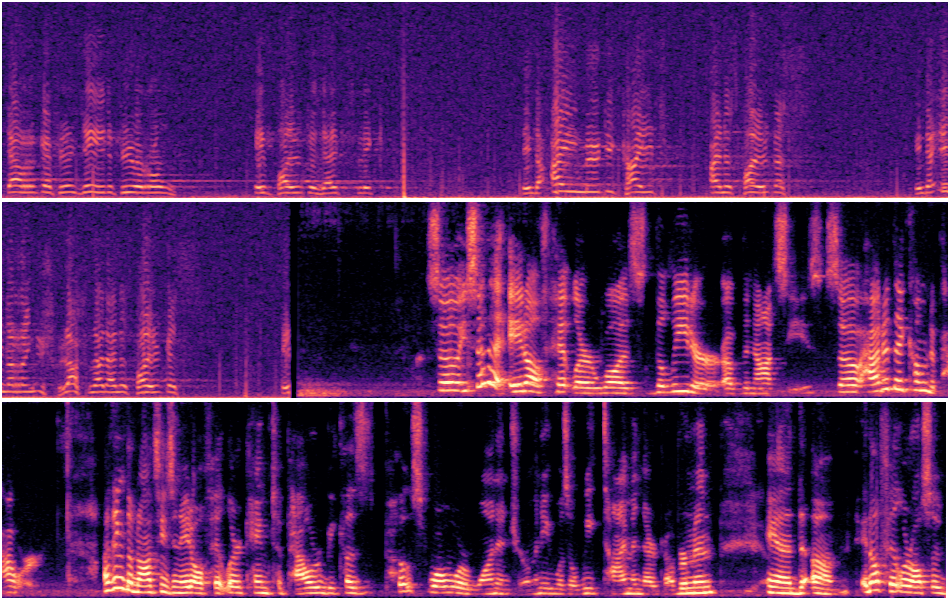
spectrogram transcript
Stärke für jede Führung im Volke selbst liegt, in der Einmütigkeit eines Volkes, in der inneren Geschlossenheit eines Volkes. So, you said that Adolf Hitler was the leader of the Nazis. So, how did they come to power? I think the Nazis and Adolf Hitler came to power because post World War One in Germany was a weak time in their government, and um, Adolf Hitler also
